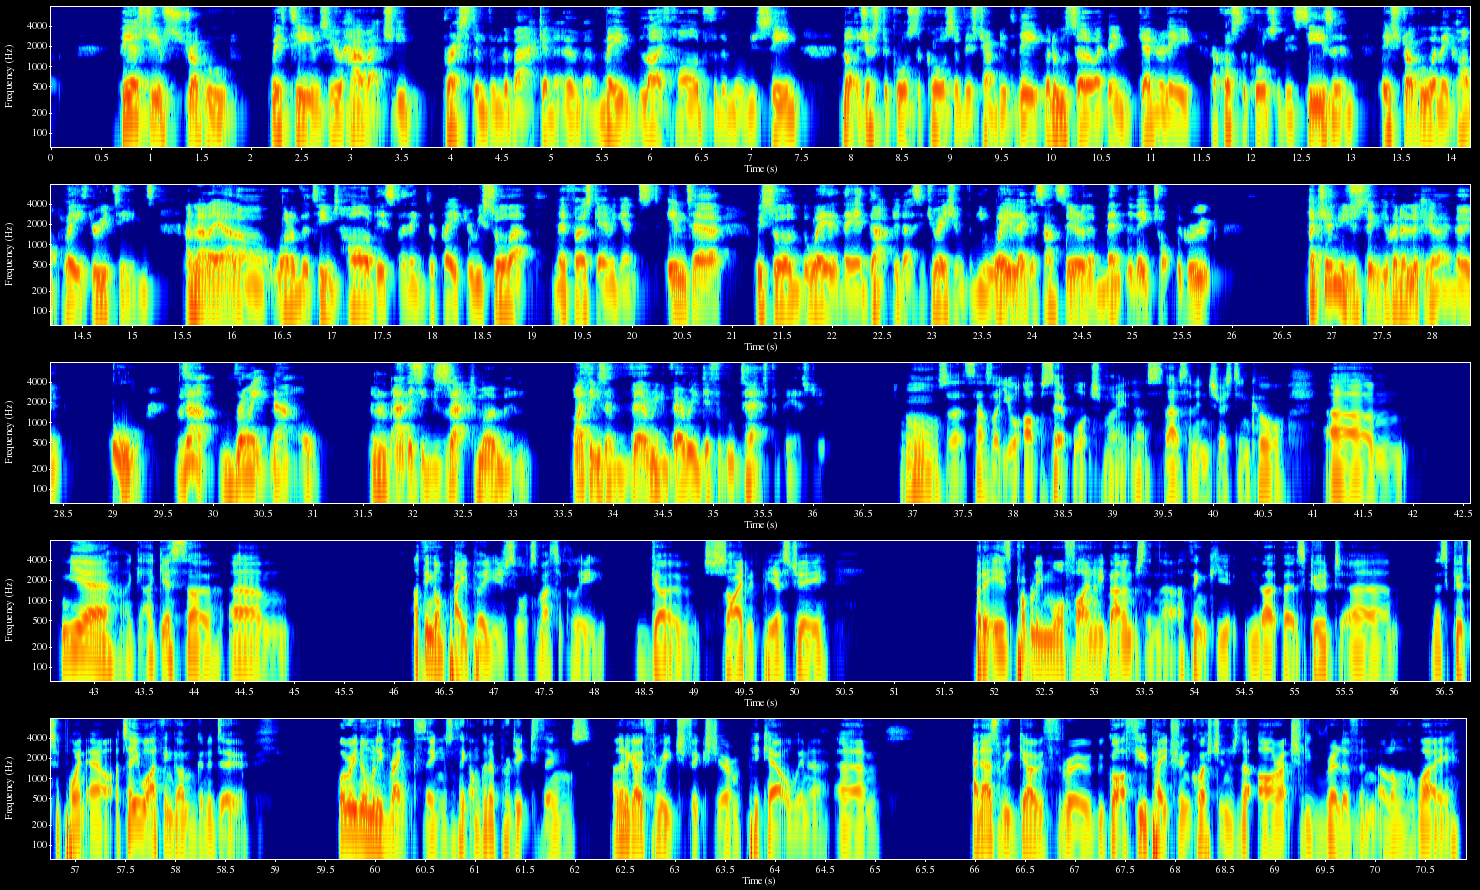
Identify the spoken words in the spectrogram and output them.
PSG have struggled with teams who have actually pressed them from the back and have, made life hard for them. We've seen not just across the course of this Champions League, but also I think generally across the course of this season. They struggle when they can't play through teams. And La Real are one of the teams hardest, I think, to play through. We saw that in their first game against Inter. We saw the way that they adapted that situation for the away leg at San Siro that meant that they topped the group. I genuinely just think you're kind of looking at that and going, ooh, that right now, and at this exact moment, I think is a very, very difficult test for PSG. Oh, so that sounds like your upset watch, mate. That's that's an interesting call. Um, yeah, I, I guess so. Um, I think on paper you just automatically go to side with PSG, but it is probably more finely balanced than that. I think you, that that's good. Uh, that's good to point out. I'll tell you what I think I'm going to do. Where we normally rank things, I think I'm going to predict things. I'm going to go through each fixture and pick out a winner. Um, and as we go through, we've got a few Patreon questions that are actually relevant along the way.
